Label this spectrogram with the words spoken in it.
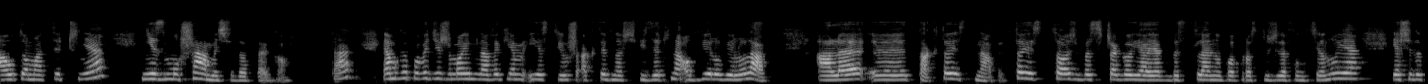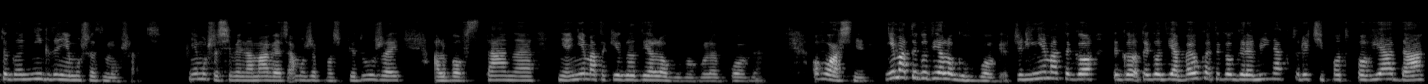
automatycznie, nie zmuszamy się do tego tak? Ja mogę powiedzieć, że moim nawykiem jest już aktywność fizyczna od wielu, wielu lat, ale yy, tak, to jest nawyk. To jest coś, bez czego ja jak bez tlenu po prostu źle funkcjonuję. Ja się do tego nigdy nie muszę zmuszać. Nie muszę siebie namawiać, a może pośpię dłużej, albo wstanę. Nie, nie ma takiego dialogu w ogóle w głowie. O właśnie, nie ma tego dialogu w głowie, czyli nie ma tego, tego, tego diabełka, tego gremlina, który ci podpowiada,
